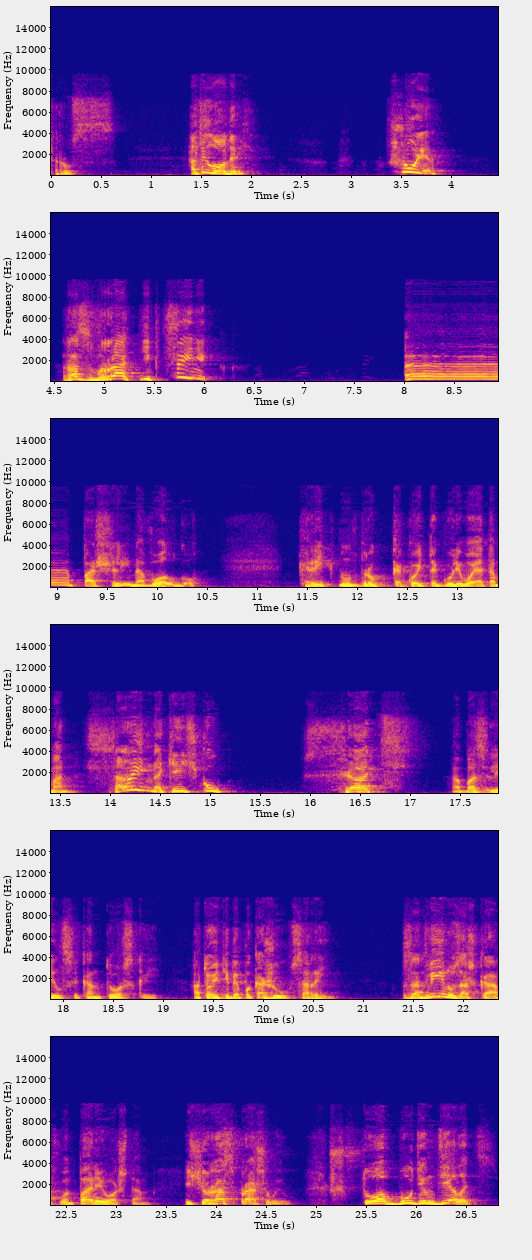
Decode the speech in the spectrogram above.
трус!» А ты лодырь, шулер, развратник, циник. Э, пошли на Волгу, крикнул вдруг какой-то гулевой атаман. Сарынь на кичку. Сядь, обозлился Конторский. А то я тебе покажу, Сарынь. Задвину за шкаф, вон парешь там. Еще раз спрашиваю, что будем делать?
